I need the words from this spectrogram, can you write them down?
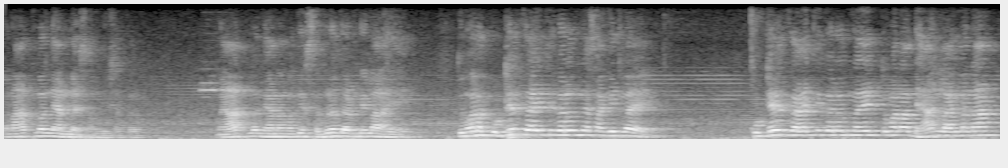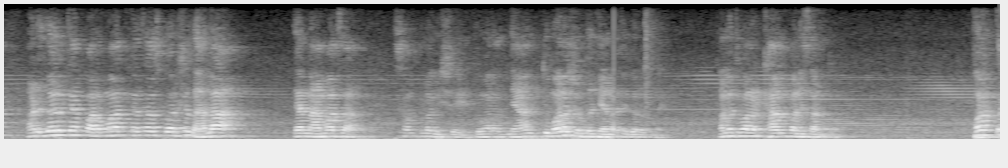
पण आत्मज्ञान नाही सांगू शकत. आत्मज्ञानामध्ये सगळं दडलेलं आहे. तुम्हाला कुठेच जायची गरज नाही सांगितलं आहे कुठेच जायची गरज नाही तुम्हाला ध्यान लागलं ना? आणि जर त्या परमात्म्याचा स्पर्श झाला त्या नामाचा संपला विषय. तुम्हाला ज्ञान तुम्हाला शोधत घेण्याची गरज नाही. आम्ही तुम्हाला ठामपणे सांगतो. फक्त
